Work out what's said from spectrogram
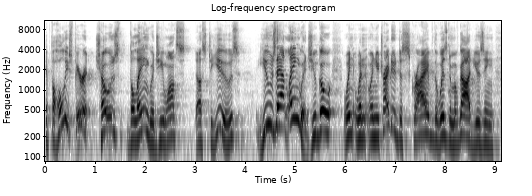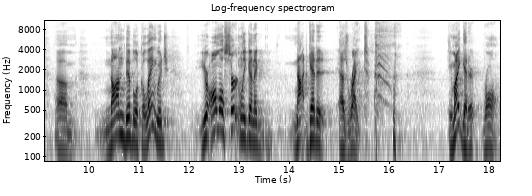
If the Holy Spirit chose the language He wants us to use, use that language. You go, when, when, when you try to describe the wisdom of God using um, non biblical language, you're almost certainly going to not get it as right. you might get it wrong.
